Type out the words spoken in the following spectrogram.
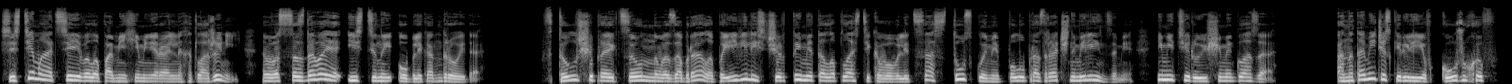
Система отсеивала помехи минеральных отложений, воссоздавая истинный облик андроида. В толще проекционного забрала появились черты металлопластикового лица с тусклыми полупрозрачными линзами, имитирующими глаза. Анатомический рельеф кожухов,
